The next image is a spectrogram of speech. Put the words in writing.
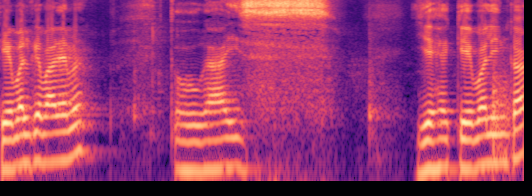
केबल के बारे में। तो गाइस ये है केबल इनका।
